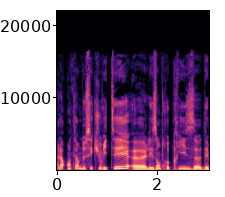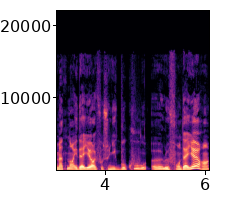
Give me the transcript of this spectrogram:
Alors en termes de sécurité, euh, les entreprises dès maintenant, et d'ailleurs il faut souligner que beaucoup le font d'ailleurs, hein,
